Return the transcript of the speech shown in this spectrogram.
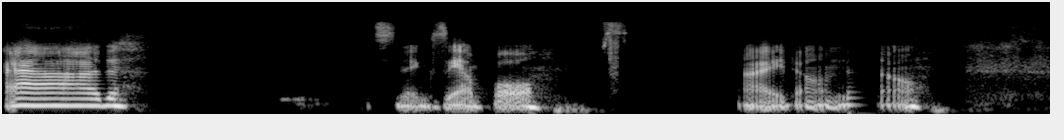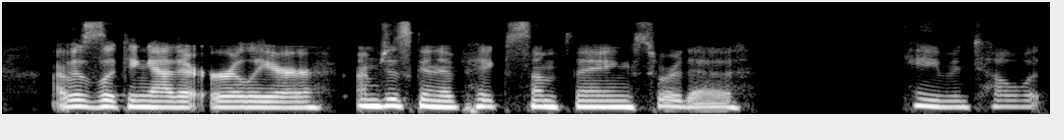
add, it's an example. I don't know. I was looking at it earlier. I'm just going to pick something sort of can't even tell what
